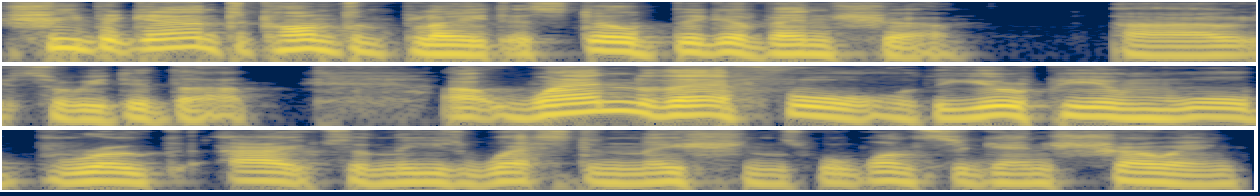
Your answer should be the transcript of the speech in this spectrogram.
She began to contemplate a still bigger venture uh, so we did that. Uh, when, therefore, the European War broke out and these Western nations were once again showing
